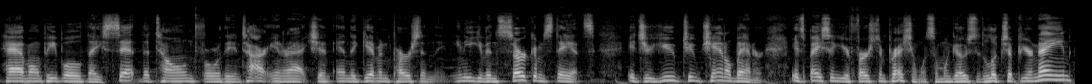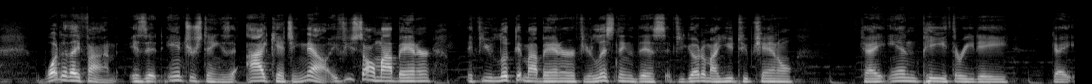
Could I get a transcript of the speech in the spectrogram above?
have on people. They set the tone for the entire interaction and the given person in any given circumstance. It's your youtube channel banner. It's basically your first impression. When someone goes and looks up your name what do they find? Is it interesting? Is it eye-catching? Now if you saw my banner if you looked at my banner if you're listening to this if you go to my youtube channel okay np3d okay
